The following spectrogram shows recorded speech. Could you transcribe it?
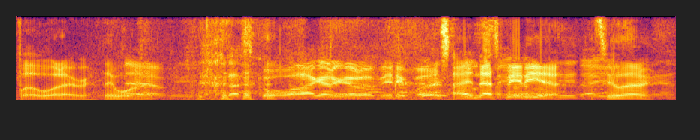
but whatever, they won it. that's cool. I gotta go to a meeting, but it's All right, cool nice meeting you. See you later.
